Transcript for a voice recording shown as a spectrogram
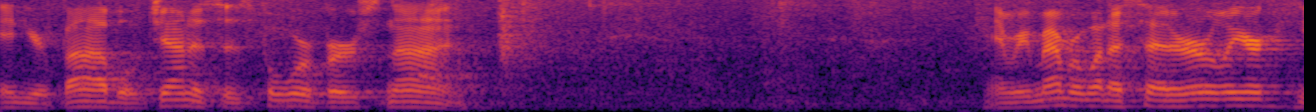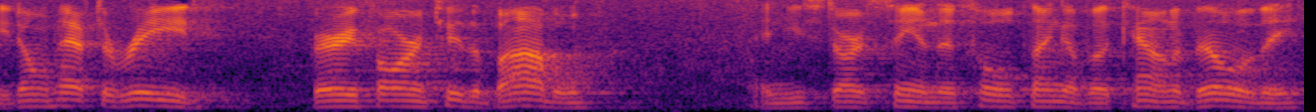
in your Bible, Genesis 4, verse 9. And remember what I said earlier? You don't have to read very far into the Bible, and you start seeing this whole thing of accountability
